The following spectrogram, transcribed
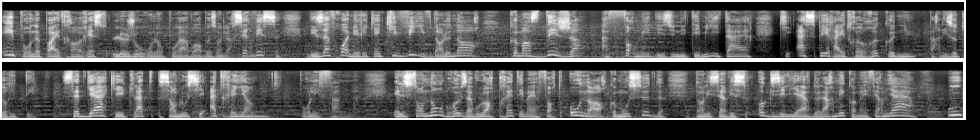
et pour ne pas être en reste le jour où l'on pourrait avoir besoin de leurs services, des Afro-Américains qui vivent dans le Nord commencent déjà à former des unités militaires qui aspirent à être reconnues par les autorités. Cette guerre qui éclate semble aussi attrayante pour les femmes. Elles sont nombreuses à vouloir prêter main forte au nord comme au sud, dans les services auxiliaires de l'armée comme infirmières ou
